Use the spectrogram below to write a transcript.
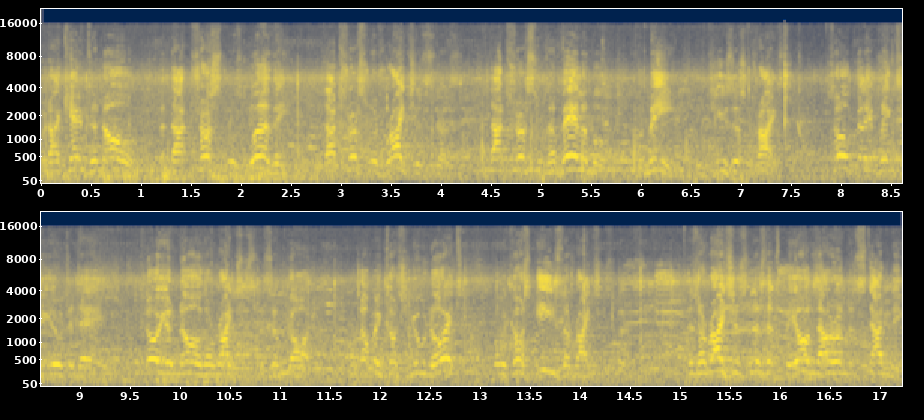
But I came to know that that trust was worthy. That trust was righteousness. That trust was available for me in Jesus Christ. So will it bring to you today. So you know the righteousness of God. Not because you know it, but because he's the righteousness. There's a righteousness that's beyond our understanding.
